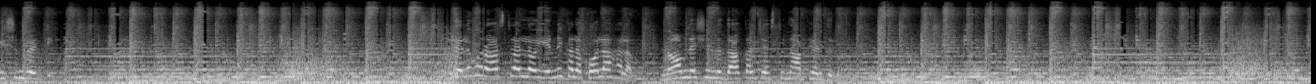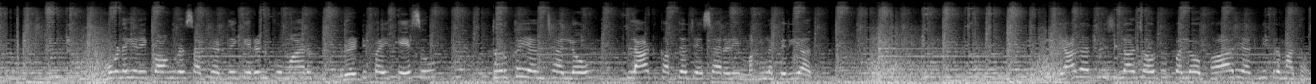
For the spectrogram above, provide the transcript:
కిషన్ రెడ్డి. జిల్లాల్లో ఎన్నికల కోలాహలం. నామినేషన్లు దాఖలు చేస్తున్న అభ్యర్థులు. భువనగిరి కాంగ్రెస్ అభ్యర్థి కిరణ్ కుమార్ రెడ్డిపై కేసు. తుర్కై అంశాల్లో ఫ్లాట్ కబ్జా చేశారని మహిళ ఫిర్యాదు. యాదాద్రి జిల్లా చౌటుప్పల్లో భారీ అగ్ని ప్రమాదం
